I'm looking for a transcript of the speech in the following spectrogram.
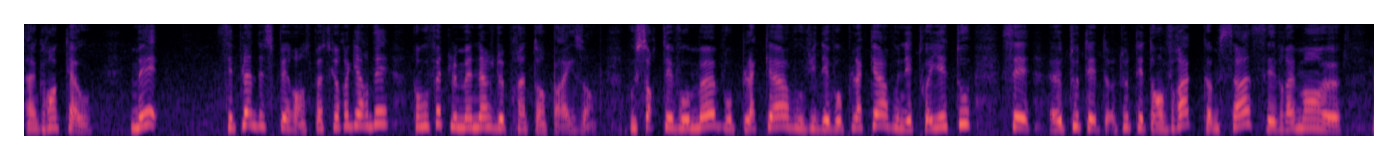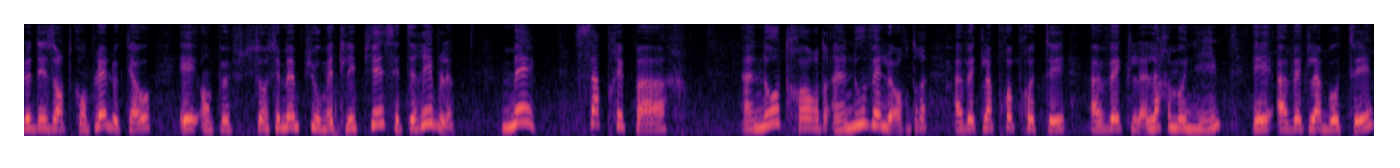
un grand chaos. Mais c'est plein d'espérance. Parce que regardez, quand vous faites le ménage de printemps, par exemple, vous sortez vos meubles, vos placards, vous videz vos placards, vous nettoyez tout. C'est euh, tout est en vrac comme ça. C'est vraiment euh, le désordre complet, le chaos. Et on peut, on sait même plus où mettre les pieds. C'est terrible. Mais ça prépare un autre ordre, un nouvel ordre avec la propreté, avec l'harmonie et avec la beauté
